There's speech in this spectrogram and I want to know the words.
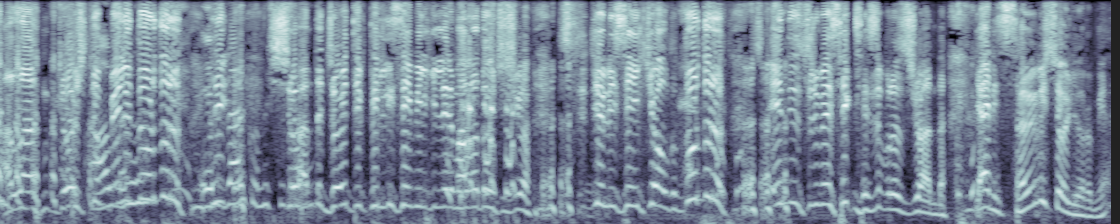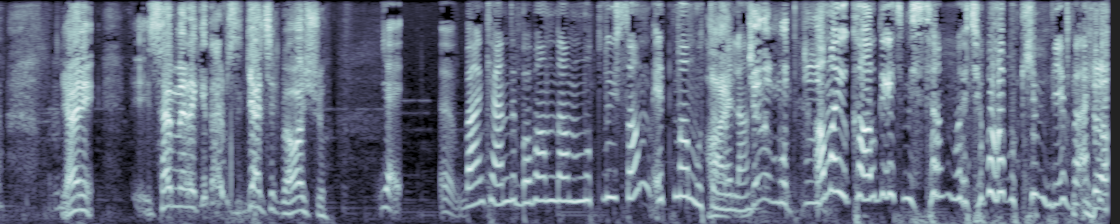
Allah'ım coştum Allah'ım, beni durdurun. Şu anda Joy Türk'te lise bilgilerim havada uçuşuyor. Stüdyo lise 2 oldu. Durdurun. Endüstri meslek sesi burası şu anda. Yani samimi söylüyorum ya. Yani e, sen merak eder misin? Gerçek baba şu. Ya, ben kendi babamdan mutluysam etmem muhtemelen. Hayır, canım mutluluk. Ama kavga etmişsem acaba bu kim diye belki Ya.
